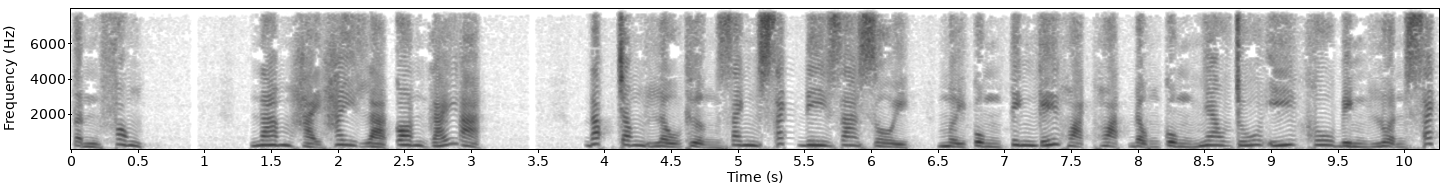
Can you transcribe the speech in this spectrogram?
Tần Phong. Nam Hải hay là con gái à? Đắp trong lầu thưởng danh sách đi ra rồi, mời cùng tinh kế hoạch hoạt động cùng nhau chú ý khu bình luận sách,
